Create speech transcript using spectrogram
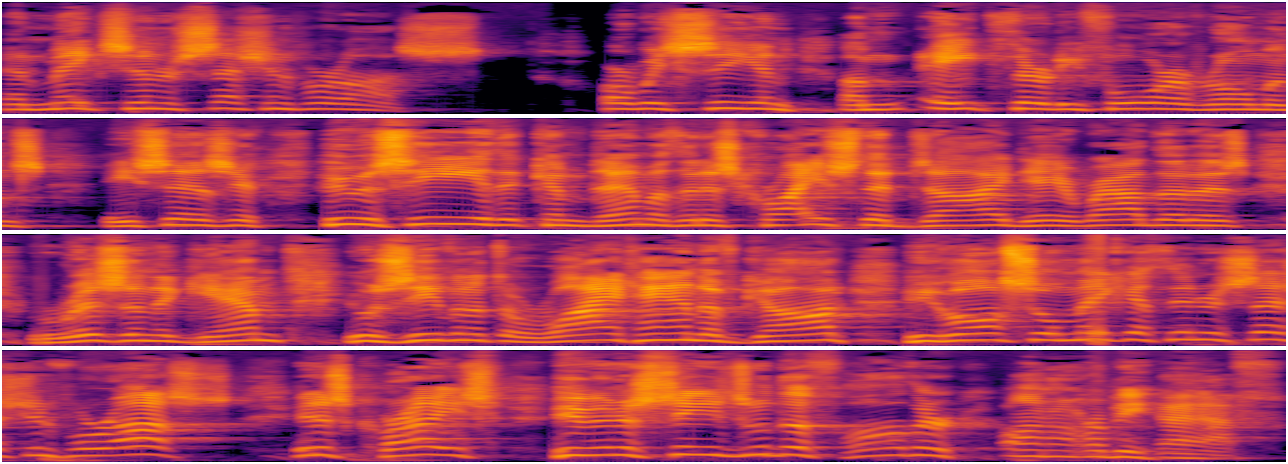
and makes intercession for us. Or we see in um, 834 of Romans, he says here, Who is he that condemneth? It is Christ that died, yea, rather that is risen again, who is even at the right hand of God, who also maketh intercession for us. It is Christ who intercedes with the Father on our behalf.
